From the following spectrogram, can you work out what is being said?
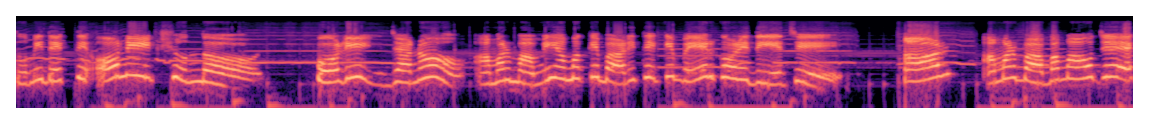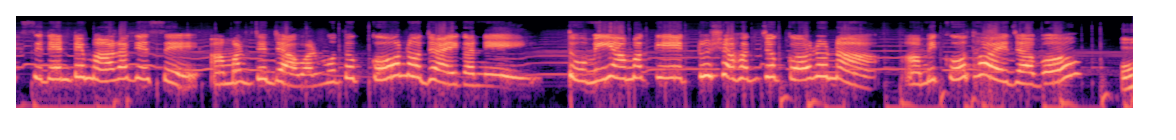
তুমি দেখতে অনেক সুন্দর। পরি জানো আমার মামি আমাকে বাড়ি থেকে বের করে দিয়েছে। আর আমার বাবা মাও যে অ্যাক্সিডেন্টে মারা গেছে, আমার যে যাওয়ার মতো কোনো জায়গা নেই। তুমি আমাকে একটু সাহায্য করো না, আমি কোথায় যাব? ও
